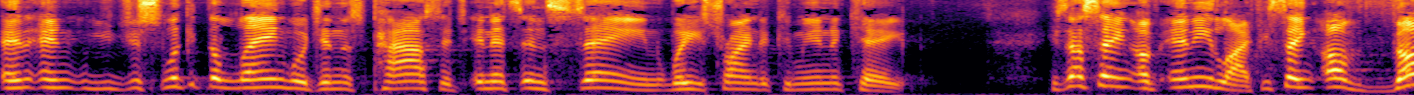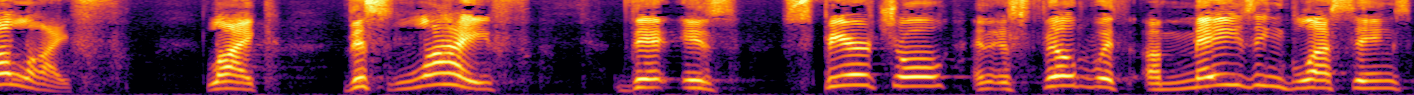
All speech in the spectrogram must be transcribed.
and, and you just look at the language in this passage, and it's insane what he's trying to communicate. He's not saying of any life, he's saying of the life. Like this life that is spiritual and is filled with amazing blessings,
